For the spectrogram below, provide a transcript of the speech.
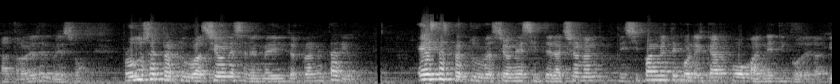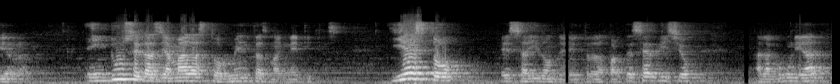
a través del beso, produce perturbaciones en el medio interplanetario. Estas perturbaciones interaccionan principalmente con el campo magnético de la Tierra e induce las llamadas tormentas magnéticas. Y esto es ahí donde entra la parte de servicio a la comunidad,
